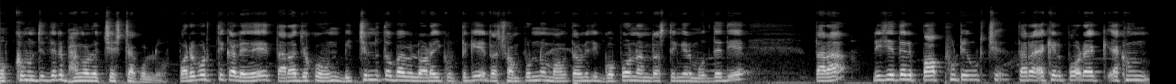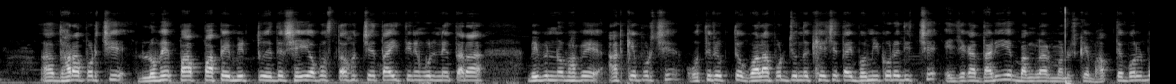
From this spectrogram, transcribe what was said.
মুখ্যমন্ত্রীদের ভাঙানোর চেষ্টা করল। পরবর্তীকালে তারা যখন বিচ্ছিন্নতভাবে লড়াই করতে গিয়ে এটা সম্পূর্ণ মমতা ব্যানার্জি গোপন আন্ডারস্ট্যান্ডিংয়ের মধ্যে দিয়ে তারা নিজেদের পাপ ফুটে উঠছে, তারা একের পর এক এখন ধরা পড়ছে। লোভে পাপ, পাপে মৃত্যু, এদের সেই অবস্থা হচ্ছে, তাই তৃণমূল নেতারা বিভিন্নভাবে আটকে পড়ছে। অতিরিক্ত গলা পর্যন্ত খেয়েছে, তাই বমি করে দিচ্ছে। এই জায়গা দাঁড়িয়ে বাংলার মানুষকে ভাবতে বলব,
